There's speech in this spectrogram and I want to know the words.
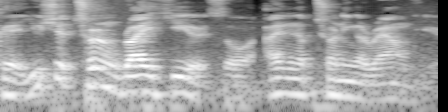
Okay, you should turn right here, so I ended up turning around here.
